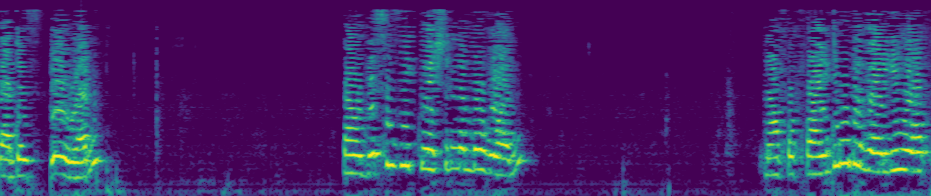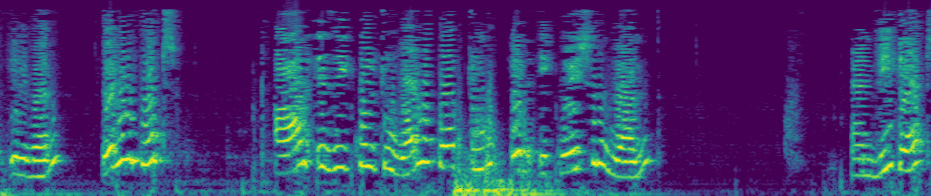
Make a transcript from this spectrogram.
that is a1. Now this is equation number 1. Now for finding the value of a1, we will put r is equal to 1 upon 2 in equation 1 and we get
